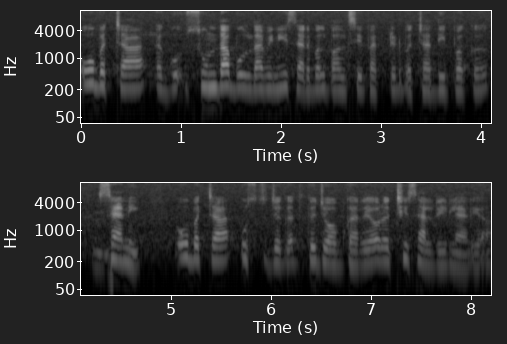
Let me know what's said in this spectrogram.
ਉਹ ਬੱਚਾ ਅ, ਗੁ- ਸੁਣਦਾ ਬੋਲਦਾ ਵੀ ਨਹੀਂ ਸੈਰਬਲ ਪਲਸੀ ਅਫੈਕਟਡ ਬੱਚਾ ਦੀਪਕ ਸੈਣੀ। ਉਹ ਬੱਚਾ ਉਸ ਜਗ੍ਹਾ ਤੇ ਜੌਬ ਕਰ ਰਿਹਾ ਔਰ ਅੱਛੀ ਸੈਲਰੀ ਲੈ ਰਿਹਾ।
